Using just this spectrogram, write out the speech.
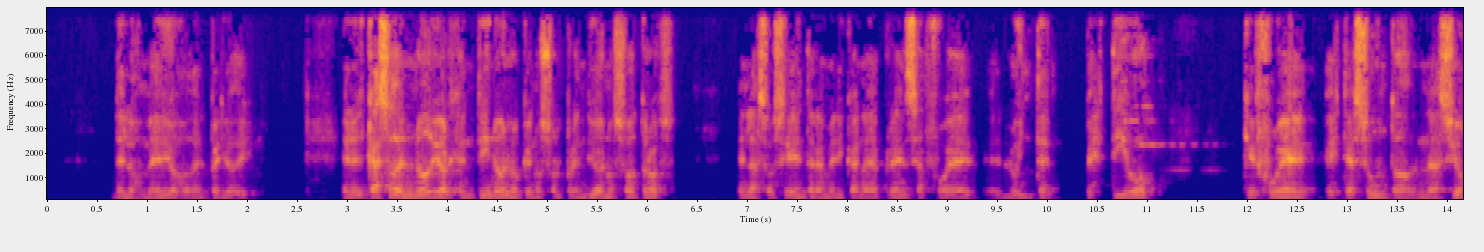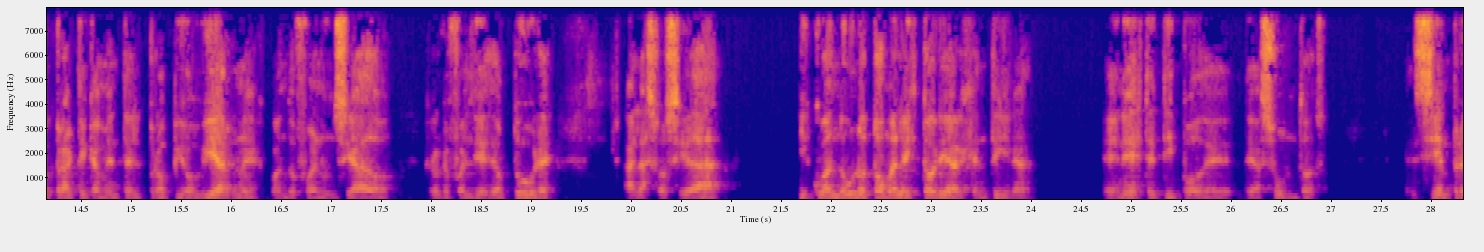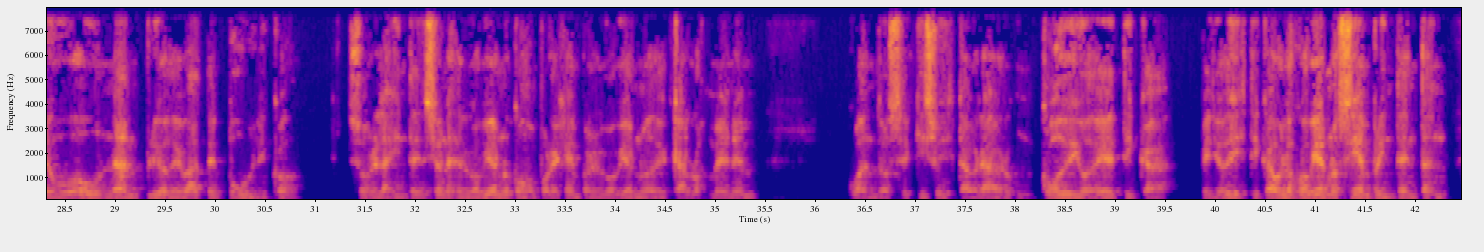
de los medios o del periodismo. En el caso del nodio argentino, lo que nos sorprendió a nosotros en la Sociedad Interamericana de Prensa fue eh, lo intempestivo que fue este asunto. Nació prácticamente el propio viernes, cuando fue anunciado, creo que fue el 10 de octubre, a la sociedad. Y cuando uno toma la historia argentina en este tipo de, de asuntos, siempre hubo un amplio debate público sobre las intenciones del gobierno, como por ejemplo el gobierno de Carlos Menem, cuando se quiso instaurar un código de ética periodística, o los gobiernos siempre intentan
